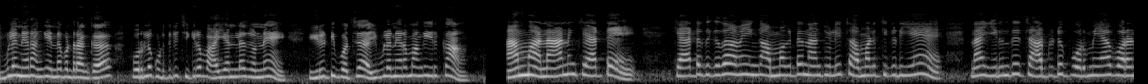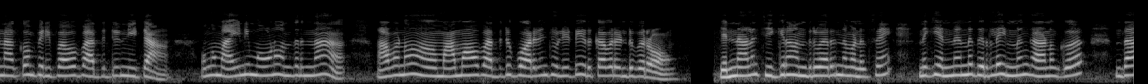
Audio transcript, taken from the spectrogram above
இவ்வளவு நேரம் அங்க என்ன பண்றாங்க? பொருளை கொடுத்துட்டு சீக்கிரம் வாயான்ல சொன்னேன். இருட்டி போச்சா? இவ்வளவு நேரமா அங்க இருக்கான்? ஆமா நானும் கேட்டேன். கேட்டதுக்கு தான் அவன் எங்கள் அம்மா கிட்ட நான் சொல்லி சமாளிச்சுக்கிட்டியே. நான் இருந்து சாப்பிட்டுட்டு பொறுமையாக போகிறேனாக்கும் பெரியப்பாவை பார்த்துட்டு நீட்டான். உங்கள் மைனி மோனும் வந்திருந்தான் அவனும் மாமாவை பார்த்துட்டு போகிறேன்னு சொல்லிட்டு இருக்காவ ரெண்டு பேரும். என்னாலும் சீக்கிரம் வந்துடுவார் இந்த மனுஷன் இன்னைக்கு என்னென்ன தெரியல இன்னும் காணுங்க. இந்தா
